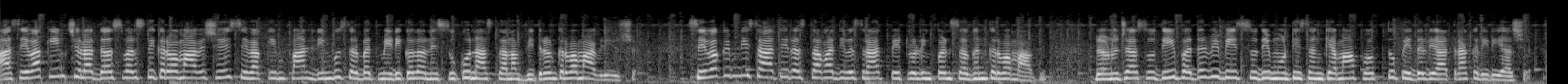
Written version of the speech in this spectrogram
આ સેવા કેમ્પ છેલ્લા દસ વર્ષથી કરવામાં આવે છે. સેવા કેમ્પમાં લીંબુ શરબત મેડિકલ અને સૂકો નાસ્તાના વિતરણ કરવામાં આવી રહ્યું છે. સેવા કેમ્પની સાથે રસ્તામાં દિવસ રાત પેટ્રોલિંગ પણ સઘન કરવામાં આવ્યું. રણુજા સુધી, ભદરવી બીચ સુધી મોટી સંખ્યામાં ભક્તો પેદલ યાત્રા કરી રહ્યા છે.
